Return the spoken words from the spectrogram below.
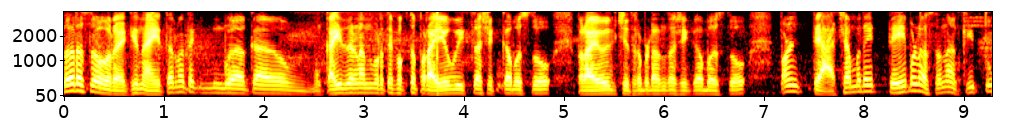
तर असं बरं आहे की नाही? तर मग ते का- काही जणांवर ते फक्त प्रायोगिकचा शिक्का बसतो प्रायोगिक चित्रपटांचा शिक्का बसतो. पण त्याच्यामध्ये एक ते पण असतं ना की तू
